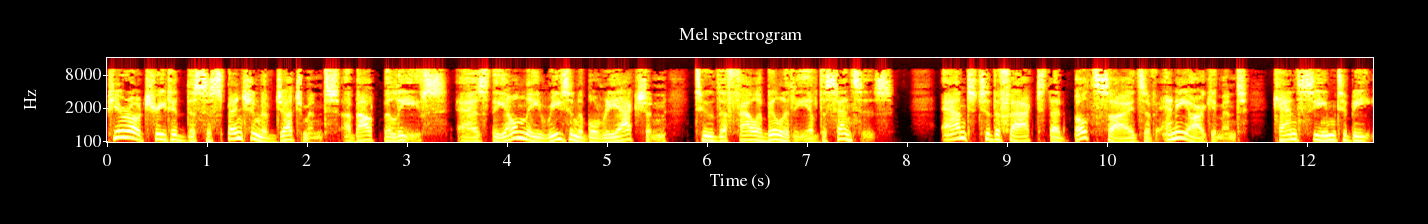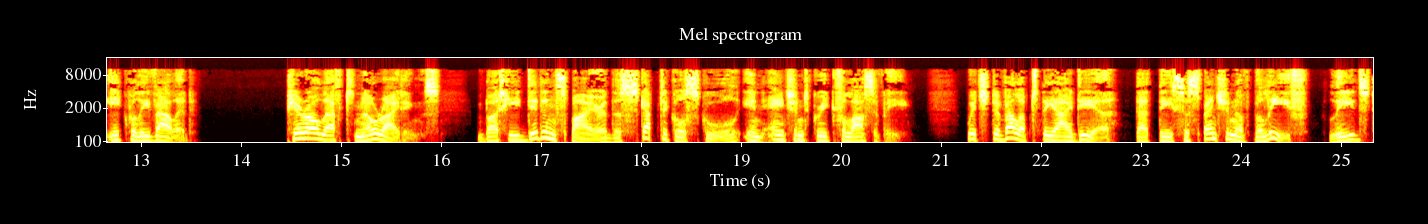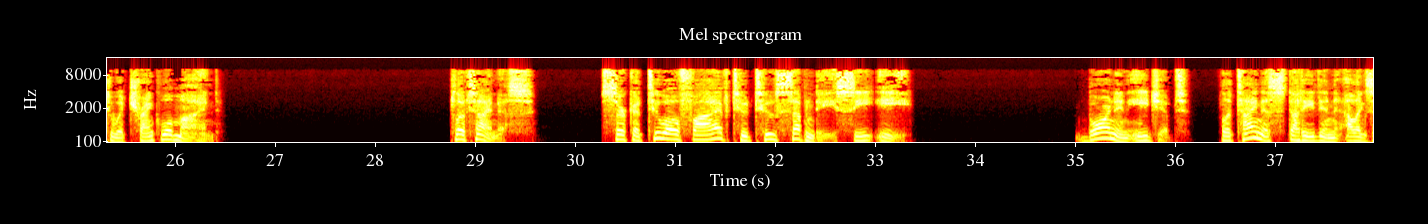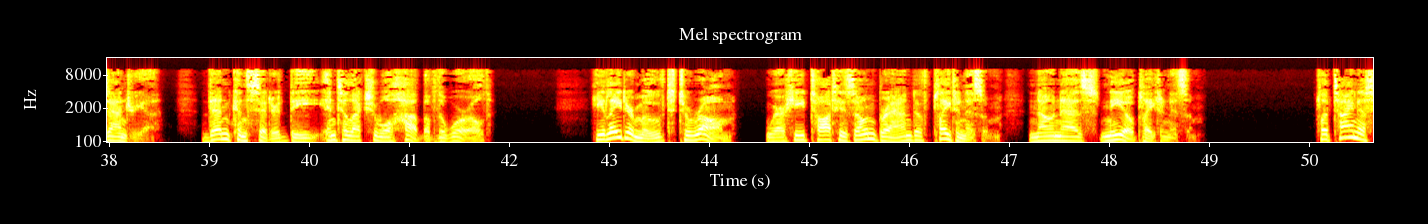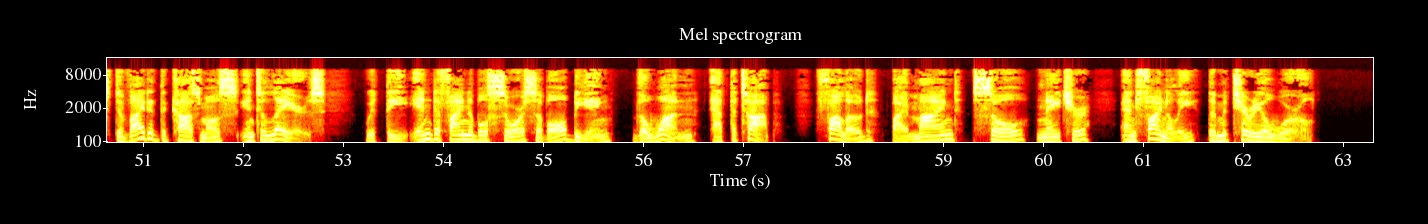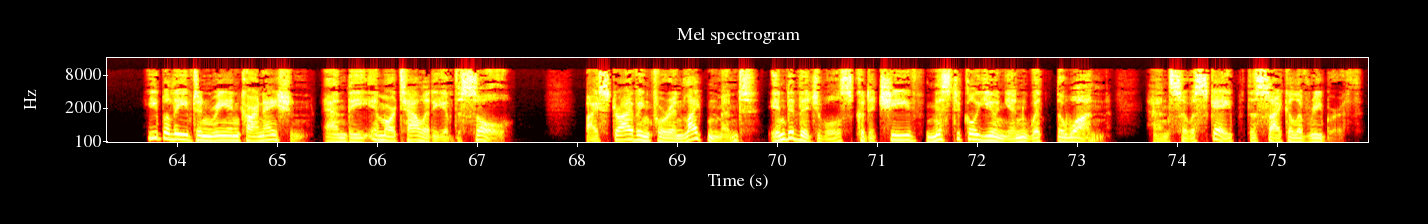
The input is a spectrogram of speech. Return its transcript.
Pyrrho treated the suspension of judgment about beliefs as the only reasonable reaction to the fallibility of the senses, and to the fact that both sides of any argument can seem to be equally valid. Pyrrho left no writings, but he did inspire the skeptical school in ancient Greek philosophy, which developed the idea that the suspension of belief leads to a tranquil mind. Plotinus, circa 205 to 270 CE. Born in Egypt, Plotinus studied in Alexandria, then considered the intellectual hub of the world. He later moved to Rome, where he taught his own brand of Platonism, known as Neoplatonism. Plotinus divided the cosmos into layers, with the indefinable source of all being, the One, at the top, followed by mind, soul, nature, and finally the material world. He believed in reincarnation and the immortality of the soul. By striving for enlightenment, individuals could achieve mystical union with the One, and so escape the cycle of rebirth.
